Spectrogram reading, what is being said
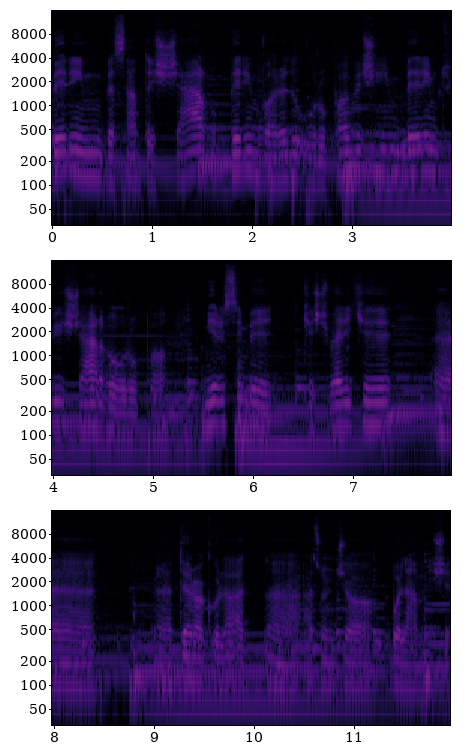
بریم به سمت شرق بریم وارد اروپا بشیم بریم توی شرق اروپا. می‌رسیم به کشوری که دراکولا از اونجا بلند میشه.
